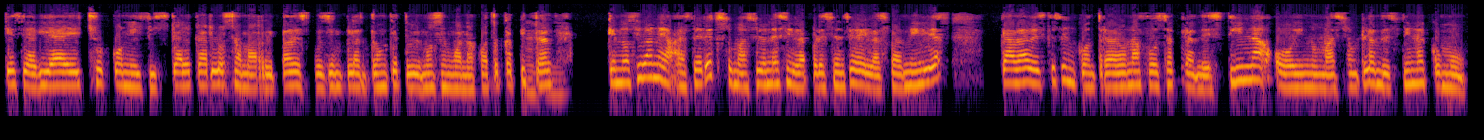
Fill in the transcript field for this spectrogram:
que se había hecho con el fiscal Carlos Amarripa después de un plantón que tuvimos en Guanajuato Capital, que nos iban a hacer exhumaciones sin la presencia de las familias cada vez que se encontrara una fosa clandestina o inhumación clandestina, como,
